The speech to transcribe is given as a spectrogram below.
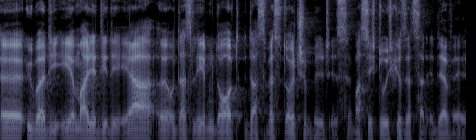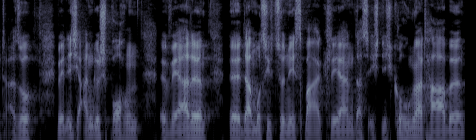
äh, über die ehemalige DDR äh, und das Leben dort das westdeutsche Bild ist, was sich durchgesetzt hat in der Welt. Also wenn ich angesprochen äh, werde, äh, da muss ich zunächst mal erklären, dass ich nicht gehungert habe,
